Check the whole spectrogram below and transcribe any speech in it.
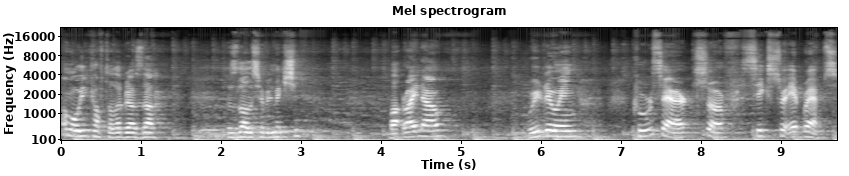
Ama o ilk haftalar biraz daha hızlı alışabilmek için. But right now we're doing cruiser surf 6 to 8 reps.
